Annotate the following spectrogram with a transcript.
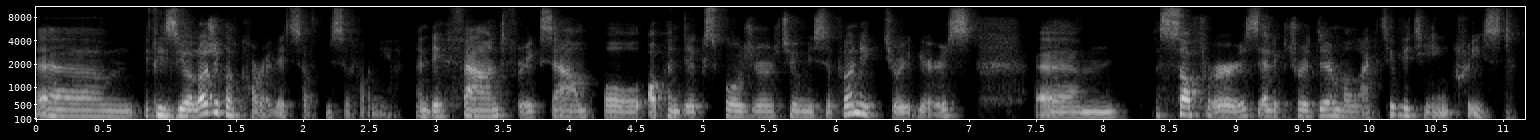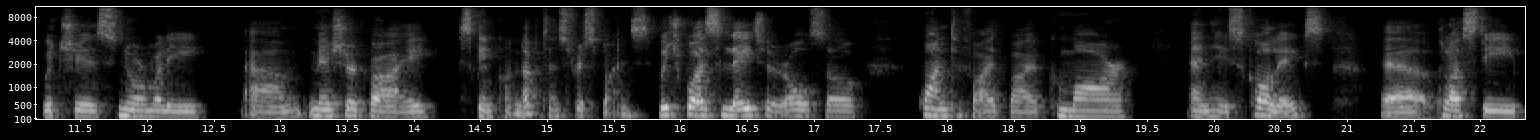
um, physiological correlates of misophonia. And they found, for example, upon exposure to misophonic triggers, um, sufferers' electrodermal activity increased, which is normally um, measured by skin conductance response, which was later also quantified by Kumar and his colleagues, uh, plus the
